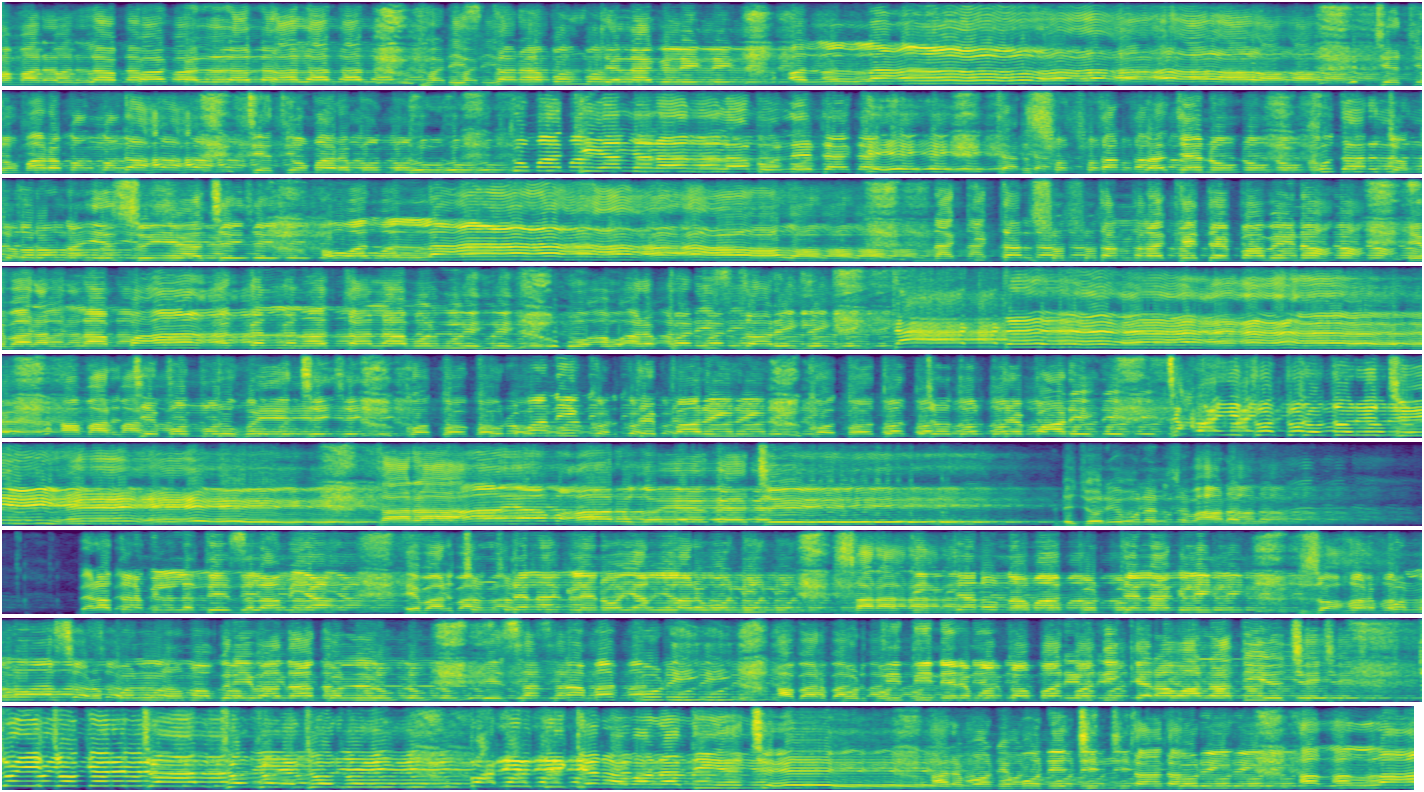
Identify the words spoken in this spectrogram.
আমার আল্লাহ পাক আল্লাহ তাআলা ফেরেশতারা বলতে লাগলেন, আল্লাহ, যে তোমার বান্দা, যে তোমার বন্ধু, তোমাকে আল্লাহ আল্লাহ বলে ডাকে, তার সন্তানরা যেন ক্ষুধার যন্ত্রণায় শুয়ে আছে। ও আল্লাহ নাকি তার সন্তানরা খেতে পাবে না? এবার আল্লাহ পাক আল্লাহ তাআলা বললে ও আমার ডাক আমার যে বন্ধু হয়েছে, কত কুরবানি করতে পারে, কত ধৈর্য ধরতে পারে, যারাই ধৈর্য ধরেছে, তারাই আমার হয়ে গেছে। এটা জোরে বলেন সুবহানাল্লাহ। বেড়াতেন মিল্লাতে ইসলামিয়া এবার চলতে লাগলেন ওই আল্লাহর বলি সারাদিন যেন নামাজ পড়তে লাগলেন। জহর পড়ল আসর পড়ল মগরিব আদা করল। এসার নামাজ পড়ি আবার প্রতিদিনের মতো বাড়ির দিকে রওনা দিয়েছে। চোখের চাল ঝরিয়ে ঝরিয়ে বাড়ির দিকে রওনা দিয়েছে। আর মনে মনে চিন্তা করে আল্লাহ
